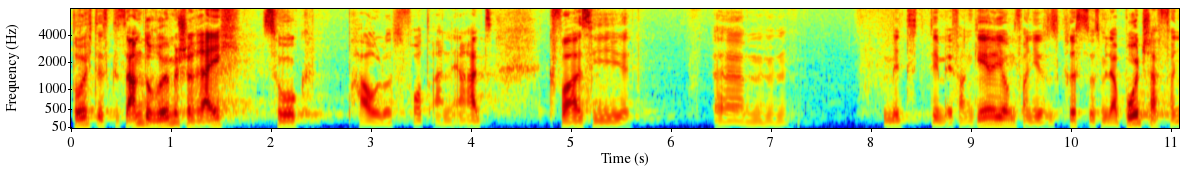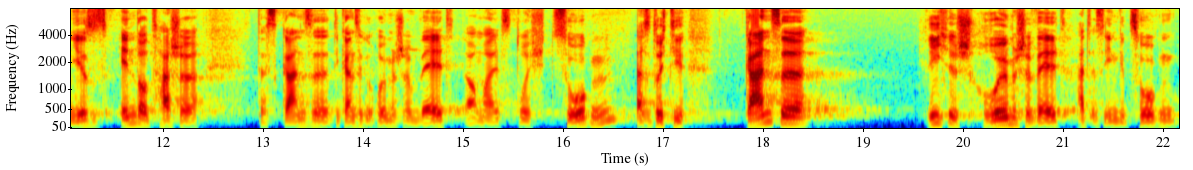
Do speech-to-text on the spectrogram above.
Durch das gesamte römische Reich zog Paulus fortan. Er hat quasi ähm, mit dem Evangelium von Jesus Christus, mit der Botschaft von Jesus in der Tasche das ganze, die ganze römische Welt damals durchzogen. Also durch die ganze griechisch-römische Welt hat es ihn gezogen.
